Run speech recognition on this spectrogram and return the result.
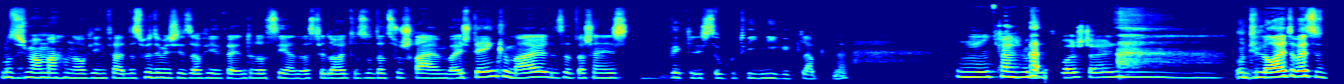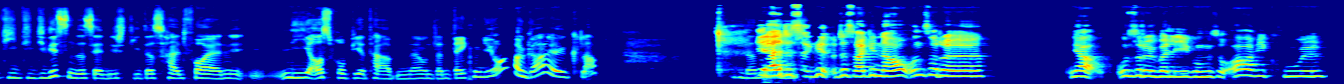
Muss ich mal machen, auf jeden Fall. Das würde mich jetzt auf jeden Fall interessieren, was die Leute so dazu schreiben, weil ich denke mal, das hat wahrscheinlich wirklich so gut wie nie geklappt, ne? Hm, kann ich mir Ä- gut vorstellen. Ah, Und die Leute, weißt du, die, die, die wissen das ja nicht, die das halt vorher nie, nie ausprobiert haben, ne? Und dann denken, die, ja, geil, klappt. Ja, das, das war genau unsere, ja, unsere Überlegung. So, oh, wie cool.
